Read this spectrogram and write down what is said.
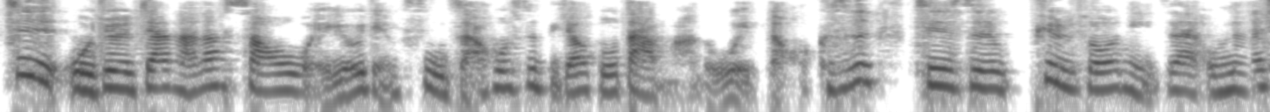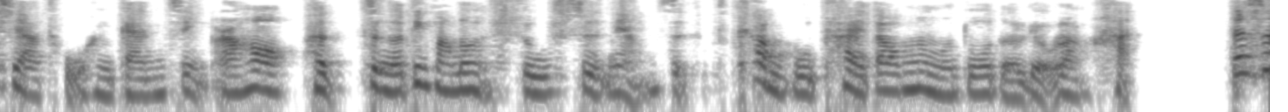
其实我觉得加拿大稍微有一点复杂，或是比较多大麻的味道。可是其实譬如说你在我们在西雅图很干净，然后很整个地方都很舒适那样子，看不太到那么多的流浪汉。但是。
